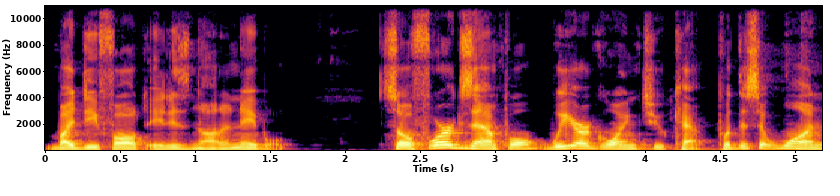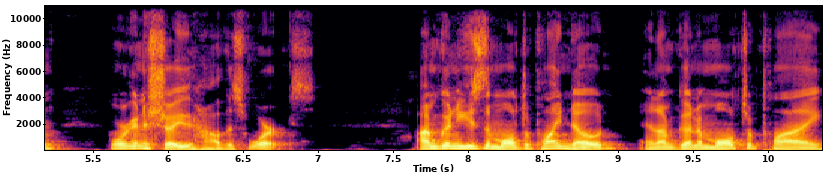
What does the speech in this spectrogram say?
By default, it is not enabled. So for example, we are going to cap, put this at 1, and we're going to show you how this works. I'm going to use the multiply node, and I'm going to multiply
